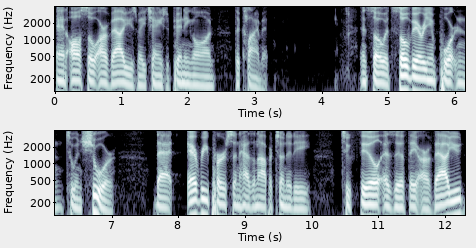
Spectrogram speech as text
and also our values may change depending on the climate. And so it's so very important to ensure that every person has an opportunity to feel as if they are valued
